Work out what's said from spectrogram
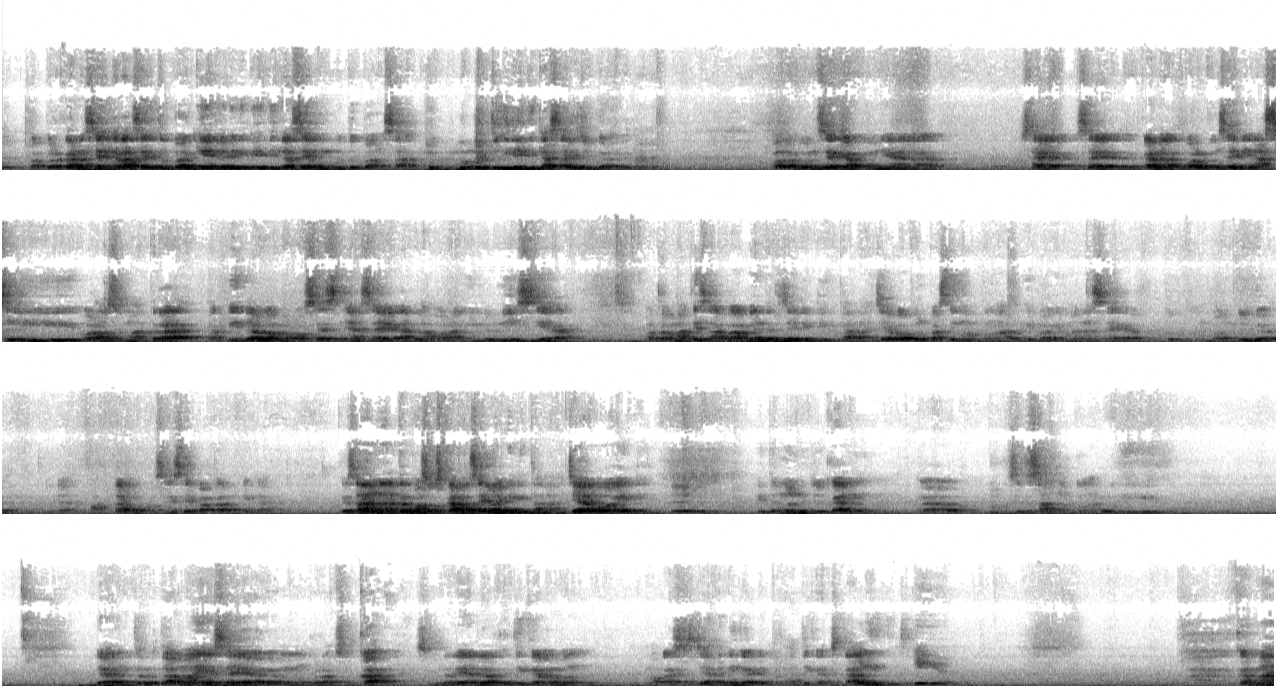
Karena saya ngerasa itu bagian dari identitas yang membentuk bangsa, mem- membentuk identitas saya juga. Gitu. Hmm. Walaupun saya nggak punya saya saya karena walaupun saya ini asli orang Sumatera tapi dalam prosesnya saya adalah orang Indonesia otomatis apa apa yang terjadi di tanah Jawa pun pasti mempengaruhi bagaimana saya berkembang juga dan fakta bahwasanya saya bakal pindah ke sana termasuk sekarang saya lagi di tanah Jawa ini Mm. itu menunjukkan uh, itu sangat mempengaruhi gitu. Dan terutama yang saya agak memang kurang suka sebenarnya adalah ketika memang lokasi sejarah ini nggak diperhatikan sekali gitu. Iya. karena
